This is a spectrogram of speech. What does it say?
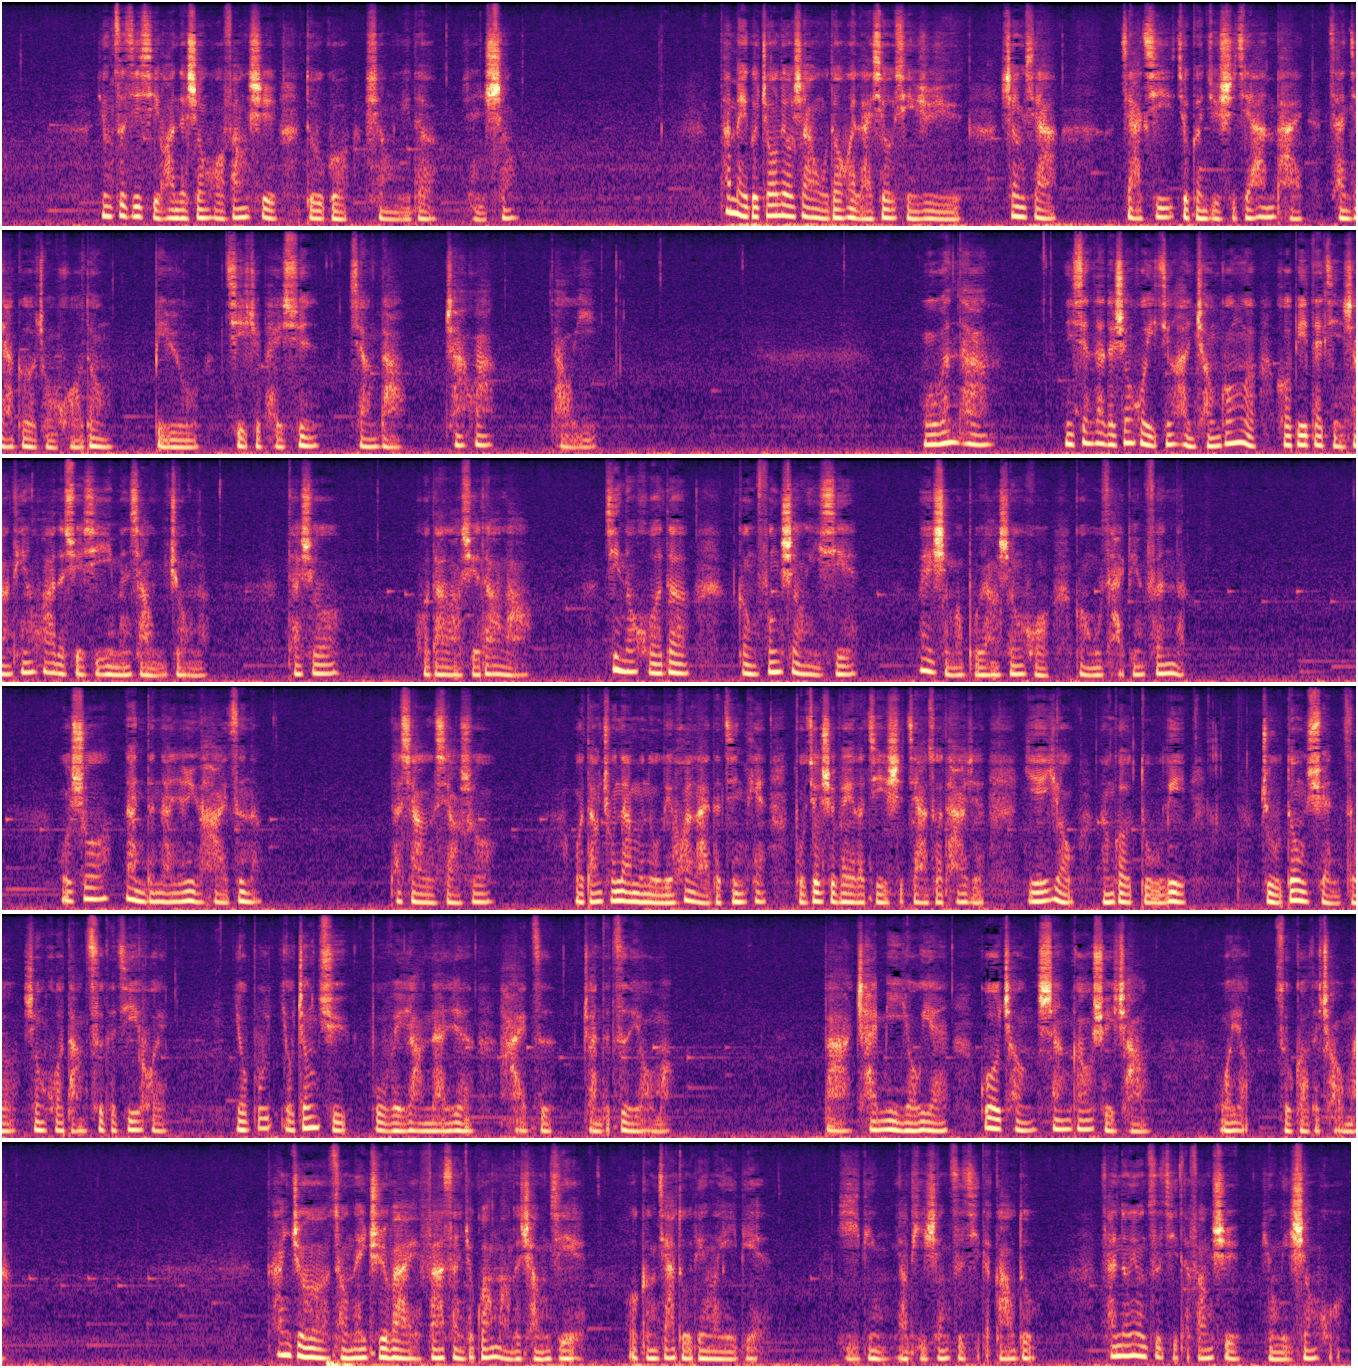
用自己喜欢的生活方式度过剩余的人生。他每个周六上午都会来休息日语，剩下假期就根据时间安排参加各种活动，比如气质培训、向导、插花、陶艺。我问他：“你现在的生活已经很成功了，何必再锦上添花的学习一门小语种呢？”他说：“活到老学到老，既能活得更丰盛一些，为什么不让生活更五彩缤纷呢？”我说：“那你的男人与孩子呢？”他笑了笑说：“我当初那么努力换来的今天，不就是为了即使嫁作他人，也有能够独立。”主动选择生活档次的机会，有不有争取不围绕男人、孩子转的自由吗？把柴米油盐过成山高水长，我有足够的筹码。看着从内至外发散着光芒的成绩，我更加笃定了一点：一定要提升自己的高度，才能用自己的方式用力生活。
